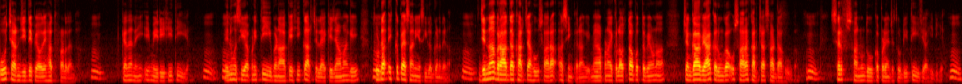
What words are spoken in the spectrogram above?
ਉਹ ਚਰਨਜੀਤ ਦੇ ਪਿਓ ਦੇ ਹੱਥ ਫੜ ਲੈਂਦਾ। ਕਹਿੰਦਾ ਨਹੀਂ ਇਹ ਮੇਰੀ ਹੀ ਧੀ ਹੂੰ। ਇਹਨੂੰ ਅਸੀਂ ਆਪਣੀ ਧੀ ਬਣਾ ਕੇ ਹੀ ਘਰ 'ਚ ਲੈ ਕੇ ਜਾਵਾਂਗੇ। ਤੁਹਾਡਾ ਇੱਕ ਪੈਸਾ ਨਹੀਂ ਅਸੀਂ ਲੱਗਣ ਦੇਣਾ। ਹੂੰ। ਜਿੰਨਾ ਬਰਾਤ ਦਾ ਖਰਚਾ ਹੋਊ ਸਾਰਾ ਅਸੀਂ ਕਰਾਂਗੇ। ਮੈਂ ਆਪਣਾ ਇਕਲੌਤਾ ਪੁੱਤ ਵਿਆਹਣਾ ਚੰਗਾ ਵਿਆਹ ਕਰੂੰਗਾ ਉਹ ਸਾਰਾ ਖਰਚਾ ਸਾਡਾ ਹੋਊਗਾ। ਹੂੰ। ਸਿਰਫ ਸਾਨੂੰ ਦੋ ਕੱਪੜਿਆਂ 'ਚ ਤੁਹਾਡੀ ਧੀ ਚਾਹੀਦੀ ਆ। ਹੂੰ।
